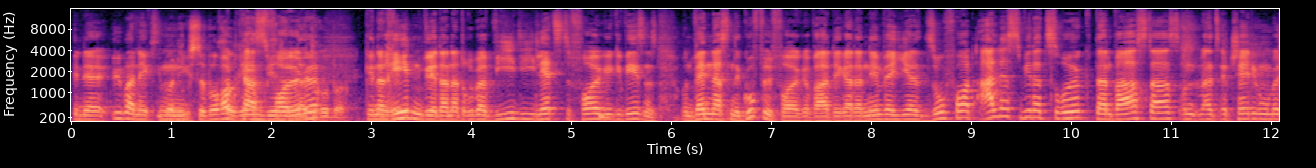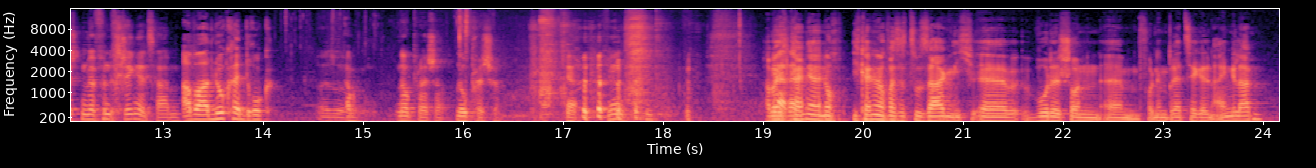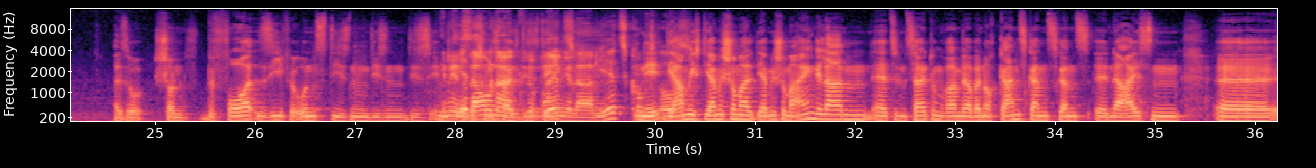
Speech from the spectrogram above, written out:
in der übernächsten Übernächste Woche reden wir dann Podcast-Folge darüber. Genau, reden wir dann darüber, wie die letzte Folge gewesen ist. Und wenn das eine Guffelfolge war, Digga, dann nehmen wir hier sofort alles wieder zurück, dann war's das und als Entschädigung möchten wir fünf Jingles haben. Aber nur kein Druck. Also, Aber no pressure. no pressure. Ja. Aber Ja, ich, kann ja noch, ich kann ja noch was dazu sagen. Ich äh, wurde schon ähm, von den Brettsägeln eingeladen. Also schon bevor sie für uns diesen, diesen, dieses In den Sauna-Club dieses- eingeladen. Jetzt kommt Nee, raus. die haben, mich, die, haben mich schon mal, die haben mich schon mal eingeladen. Äh, zu dem Zeitpunkt waren wir aber noch ganz, ganz, ganz in der heißen äh,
